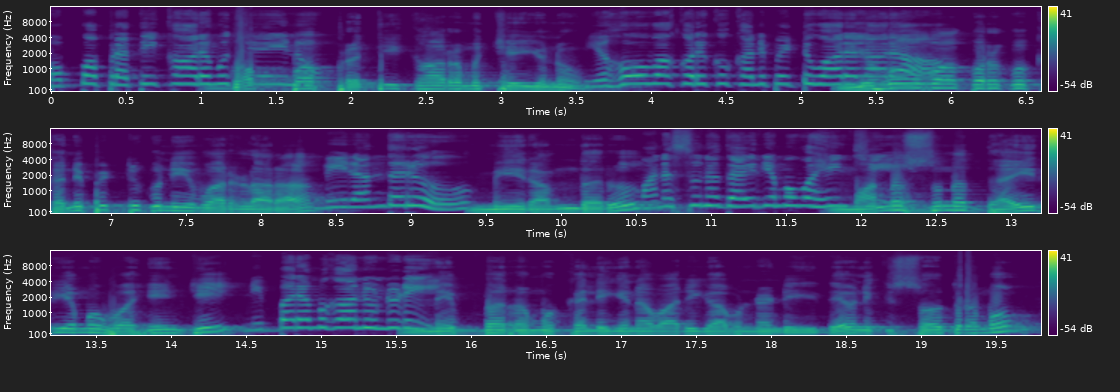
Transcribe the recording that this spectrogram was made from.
గొప్ప ప్రతీకారము చేయును. ప్రతీకారము చేయును. యహోవా కొరకు కనిపెట్టు యెహోవా కొరకు కనిపెట్టుకుని వారులారా. మీరందరూ మీరందరూ మనస్సున ధైర్యము వహించి మనస్సున ధైర్యము వహించి నిబ్బరముగా నుండుడి. నిబ్బరము కలిగిన వారిగా ఉండండి. దేవునికి స్తోత్రము.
